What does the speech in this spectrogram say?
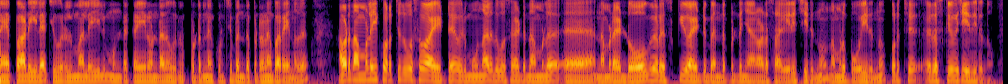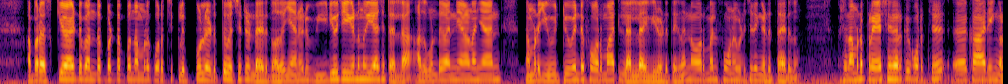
മേപ്പാടിയിലെ ചൂരൽമലയിലും മുണ്ടക്കൈയിലുണ്ടാകുന്ന ഉരുൾപൊട്ടലിനെ കുറിച്ച് ബന്ധപ്പെട്ടാണ് പറയുന്നത്. അവിടെ നമ്മൾ ഈ കുറച്ച് ദിവസമായിട്ട് ഒരു മൂന്നാൽ ദിവസമായിട്ട് നമ്മൾ നമ്മുടെ ഡോഗ് റെസ്ക്യൂ ആയിട്ട് ബന്ധപ്പെട്ട് ഞാനവിടെ സഹകരിച്ചിരുന്നു. നമ്മൾ പോയിരുന്നു. കുറച്ച് റെസ്ക്യൂ ഒക്കെ ചെയ്തിരുന്നു. അപ്പോൾ റെസ്ക്യൂ ആയിട്ട് ബന്ധപ്പെട്ടപ്പോൾ നമ്മൾ കുറച്ച് ക്ലിപ്പുകൾ എടുത്തു വെച്ചിട്ടുണ്ടായിരുന്നു. അത് ഞാനൊരു വീഡിയോ ചെയ്യണമെന്ന് വിചാരിച്ചിട്ടല്ല. അതുകൊണ്ട് തന്നെയാണ് ഞാൻ നമ്മുടെ യൂട്യൂബിന്റെ ഫോർമാറ്റിലല്ല വീഡിയോ എടുത്തേക്കുന്നത്. നോർമൽ ഫോൺ പിടിച്ചതിങ്ങ് എടുത്തായിരുന്നു. പക്ഷേ നമ്മുടെ പ്രേക്ഷകർക്ക് കുറച്ച് കാര്യങ്ങൾ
